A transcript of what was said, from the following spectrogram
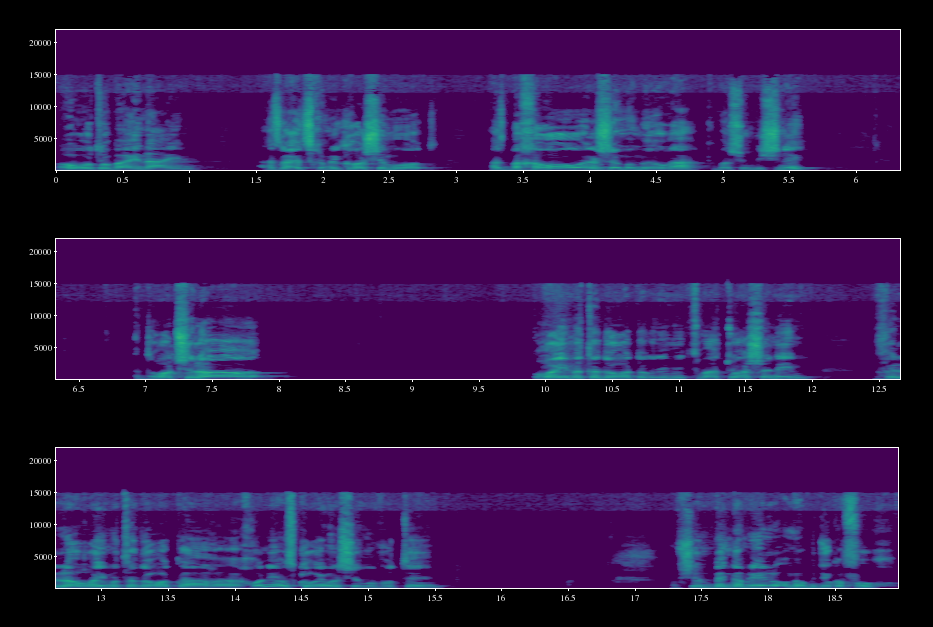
ראו אותו בעיניים, אז לא היו צריכים לקרוא שמות, אז בחרו על שם המאורע, כמשהו משני. הדורות שלא רואים את הדורות הקודמים, התמעטו השנים, ולא רואים את הדורות האחרונים, אז קוראים על שם אבותיהם. רב שמעון בן גמליאל אומר בדיוק הפוך.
